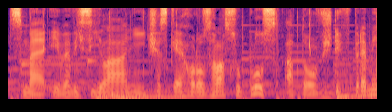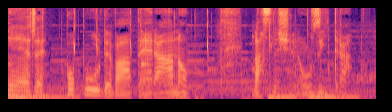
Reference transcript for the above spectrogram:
Jsme i ve vysílání Českého rozhlasu Plus a to vždy v premiéře po půl deváté ráno. Naslyšenou zítra.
